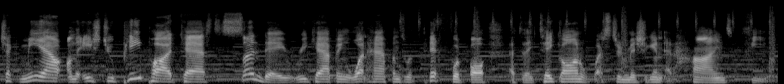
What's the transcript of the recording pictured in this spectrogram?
Check me out on the H2P podcast Sunday, recapping what happens with Pitt football after they take on Western Michigan at Heinz Field.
